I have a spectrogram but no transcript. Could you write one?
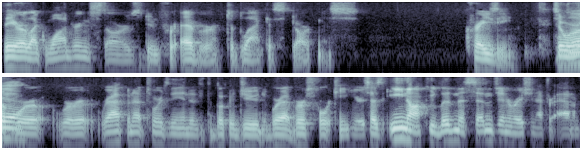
They are like wandering stars, doomed forever to blackest darkness. Crazy. So we're, Yeah. we're we're wrapping up towards the end of the book of Jude. We're at verse 14 here. It says Enoch, who lived in the seventh generation after Adam,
